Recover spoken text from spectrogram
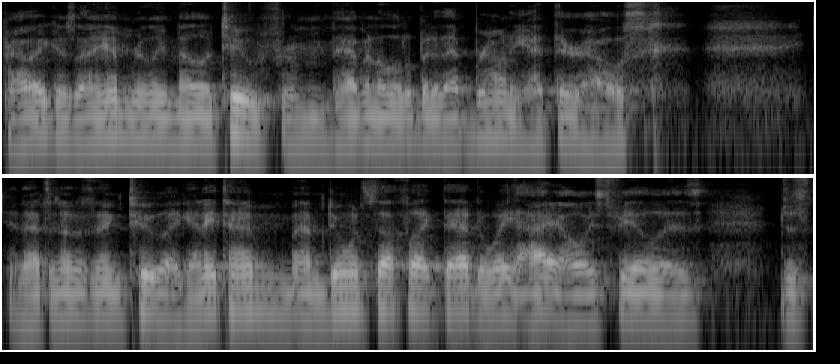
probably because I am really mellow too from having a little bit of that brownie at their house. and that's another thing too. Like anytime I'm doing stuff like that, the way I always feel is just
